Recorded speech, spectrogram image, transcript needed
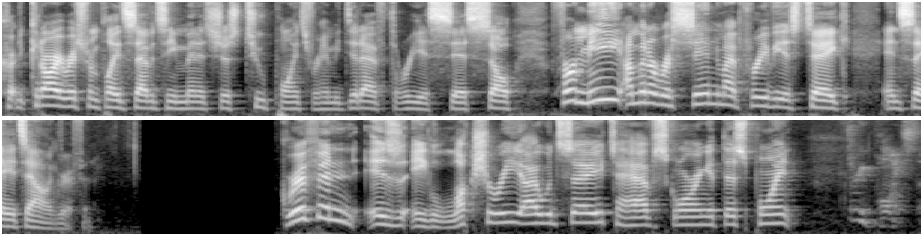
K- Kadary Richmond played 17 minutes, just two points for him. He did have three assists. So for me, I'm going to rescind my previous take and say it's Alan Griffin. Griffin is a luxury, I would say, to have scoring at this point. Three points, though.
